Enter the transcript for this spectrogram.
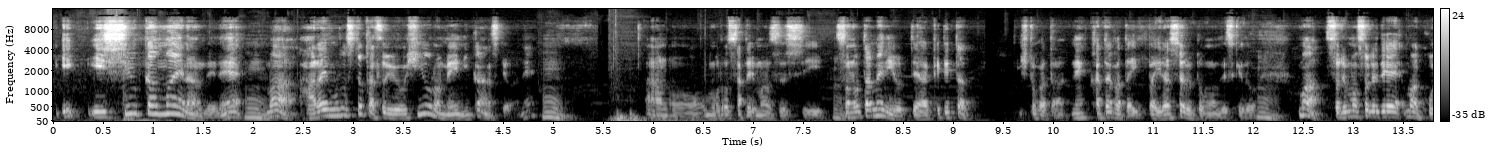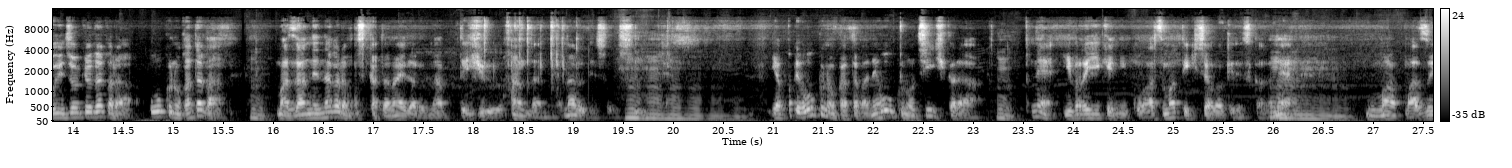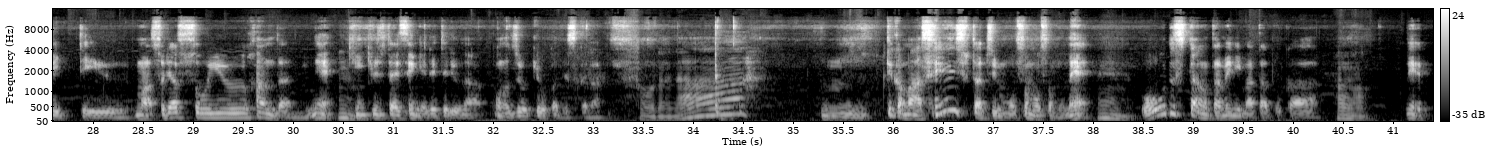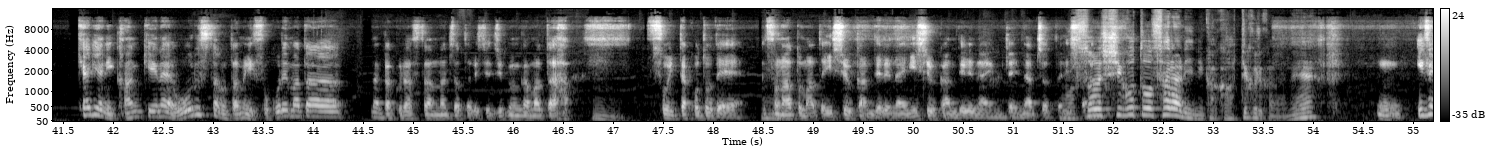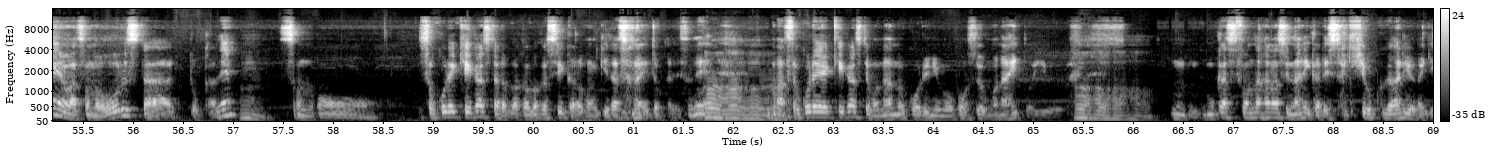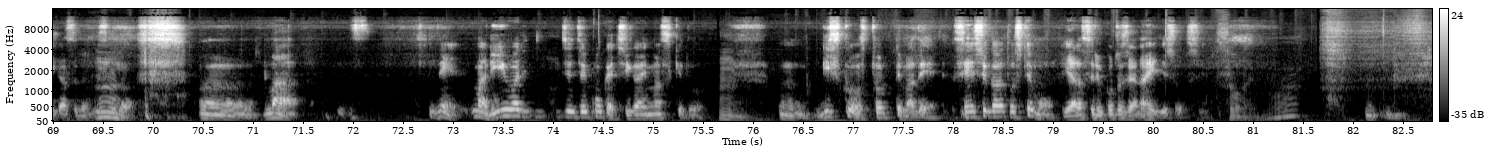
い1週間前なんでね、うん。まあ払い戻しとかそういう費用の面に関してはねうん。あの戻されますし、うん。そのためによって開けてた人方ね方々いっぱいいらっしゃると思うんですけど、うん。まあそれもそれで、まあ、こういう状況だから多くの方が、うん。まあ、残念ながらも仕方ないだろうなっていう判断にはなるでしょうし、うんうんやっぱり多くの方がね多くの地域から、うん。うんね、茨城県にこう集まってきちゃうわけですからうんね、まあ、まずいっていう。まあそりゃそういう判断にねうん。緊急事態宣言出てるようなこの状況下ですから。そうだな。うん、っていうかまあ選手たちもそもそもねうん。オールスターのためにまたとか、うん。ね、キャリアに関係ないオールスターのためにそこでまたなんかクラスターになっちゃったりして自分がまたそういったことで、うん。その後また1週間出れない2週間出れないみたいになっちゃったりした。ら、それ仕事サラリーに関わってくるからね。うん、以前はそのオールスターとかねうん。そのそこで怪我したらバカバカしいから本気出さないとかですね、うんうんうんまあそこで怪我しても何の交流にも報酬もないという、うんうんうんうん、昔そんな話何かでした記憶があるような気がするんですけど、うん。まあねまあ理由は全然今回違いますけど、うん。うん、リスクを取ってまで選手側としてもやらせることじゃないでしょうし、そうやなうん。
